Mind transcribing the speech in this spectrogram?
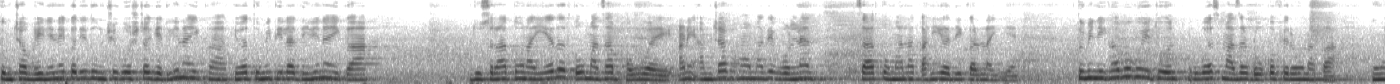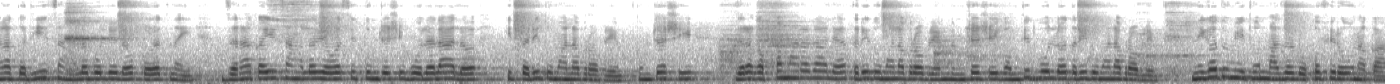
तुमच्या बहिणीने कधी तुमची गोष्ट घेतली नाही का? किंवा तुम्ही तिला दिली नाही का? दुसरा तो नाही आहे तर तो माझा भाऊ आहे. आणि आमच्या भावामध्ये बोलण्याचा तुम्हाला काही अधिकार नाही आहे तुम्ही निघा बघू इथून. उगाच माझं डोकं फिरवू नका. तुम्हाला कधीही चांगलं बोललेलं कळत नाही. जरा काही चांगलं व्यवस्थित तुमच्याशी बोलायला आलं की तरी तुम्हाला प्रॉब्लेम तुमच्याशी जरा गप्पा मारायला आल्या तरी तुम्हाला प्रॉब्लेम तुमच्याशी गमतीत बोललं तरी तुम्हाला प्रॉब्लेम निघा तुम्ही इथून. माझं डोकं फिरवू नका.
